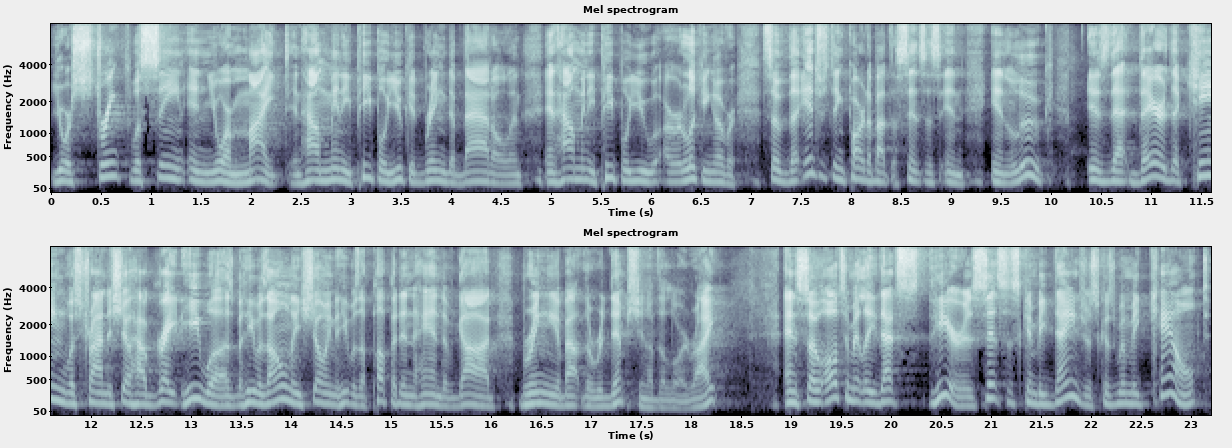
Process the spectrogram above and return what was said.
your strength was seen in your might and how many people you could bring to battle and and how many people you are looking over. So the interesting part about the census in in Luke is that there the king was trying to show how great he was, but he was only showing that he was a puppet in the hand of God, bringing about the redemption of the Lord, right? And so ultimately, that's here is census can be dangerous because when we count,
